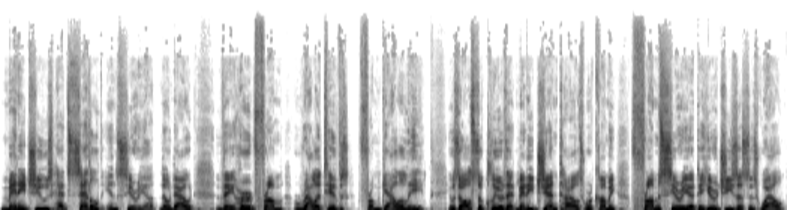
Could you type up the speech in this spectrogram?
many Jews had settled in Syria, no doubt. They heard from relatives from Galilee. It was also clear that many Gentiles were coming from Syria to hear Jesus as well.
